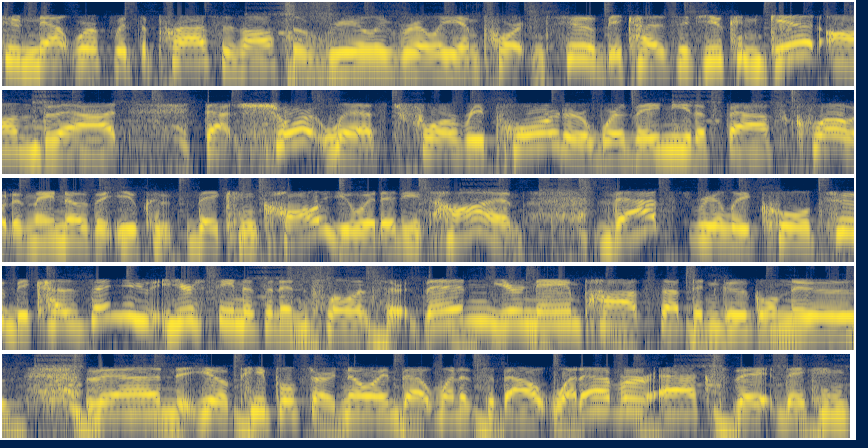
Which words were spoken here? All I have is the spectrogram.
to network with the press is also really really important too because if you can get on that that short list for a reporter where they need a fast quote and they know that you can they can call you at any time that's really cool too because then you you're seen as an influencer. Then your name pops up in Google News. Then you know people start knowing that when it's about whatever X they they can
